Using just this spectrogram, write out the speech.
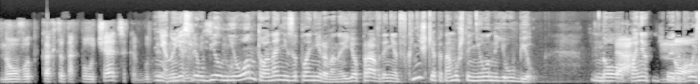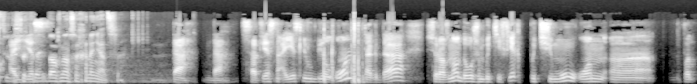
но вот как-то так получается, как будто... Не, ну если убил не он, то она не запланирована. Ее правда нет в книжке, потому что не он ее убил. Но да, понятно, что но, эта двойственность а если... должна сохраняться. Да, да. Соответственно, а если убил он, тогда все равно должен быть эффект, почему он э, вот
